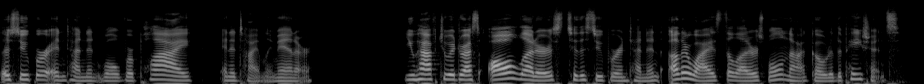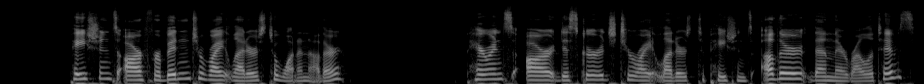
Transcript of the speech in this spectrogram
the superintendent will reply in a timely manner. You have to address all letters to the superintendent, otherwise, the letters will not go to the patients. Patients are forbidden to write letters to one another. Parents are discouraged to write letters to patients other than their relatives.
